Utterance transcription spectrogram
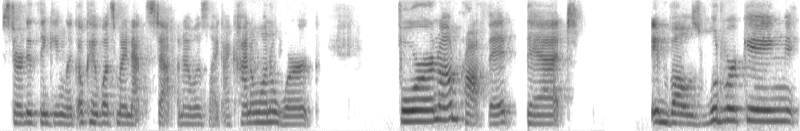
started thinking, like, okay, what's my next step? And I was like, I kind of want to work for a nonprofit that involves woodworking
